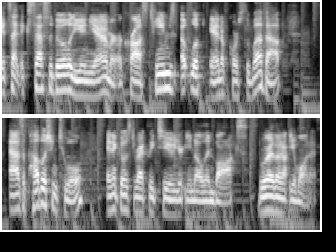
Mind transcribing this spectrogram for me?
It's that accessibility in Yammer across Teams, Outlook, and of course the web app as a publishing tool. And it goes directly to your email inbox, whether or not you want it.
